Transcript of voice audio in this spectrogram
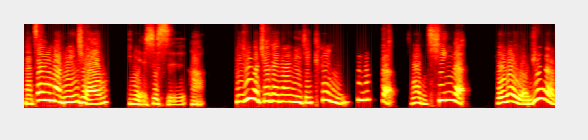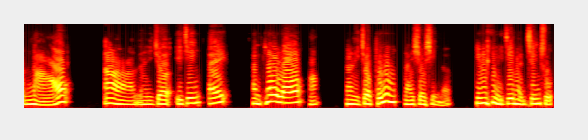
那这么贫穷也是死啊！你如果觉得呢，你已经看多了，看清了，不会有热恼啊，那你就已经哎看透了啊，那你就不用来修行了，因为你已经很清楚。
